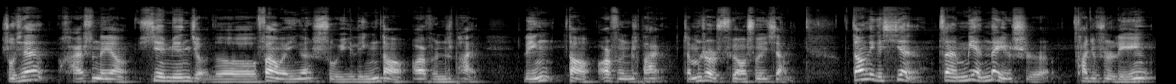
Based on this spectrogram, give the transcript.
首先还是那样，线面角的范围应该属于零到二分之派，零到二分之派。咱们这儿需要说一下，当那个线在面内时，它就是零；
